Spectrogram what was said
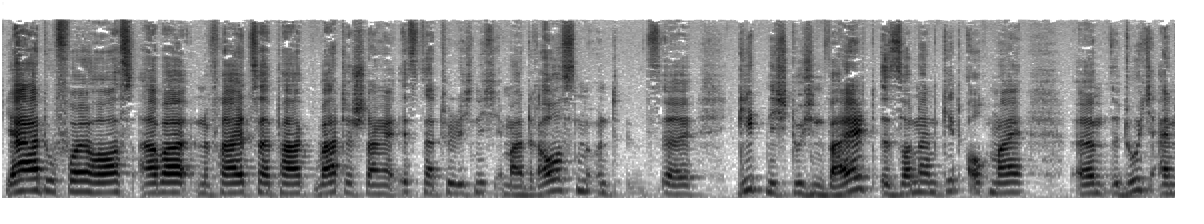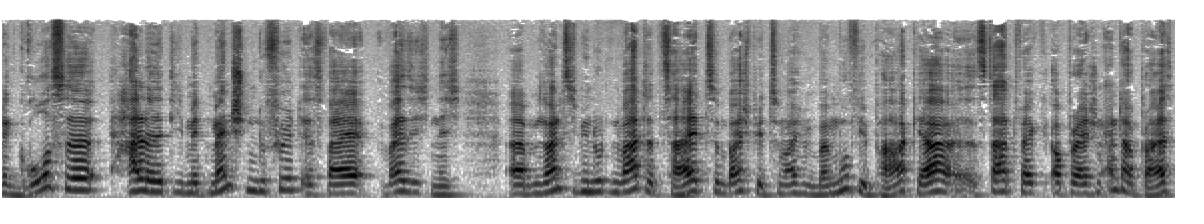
Ja, du Vollhorst, aber eine Freizeitpark-Warteschlange ist natürlich nicht immer draußen und äh, geht nicht durch den Wald, sondern geht auch mal ähm, durch eine große Halle, die mit Menschen gefüllt ist, weil, weiß ich nicht, ähm, 90 Minuten Wartezeit, zum Beispiel, zum Beispiel beim Moviepark, ja, Star Trek Operation Enterprise,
